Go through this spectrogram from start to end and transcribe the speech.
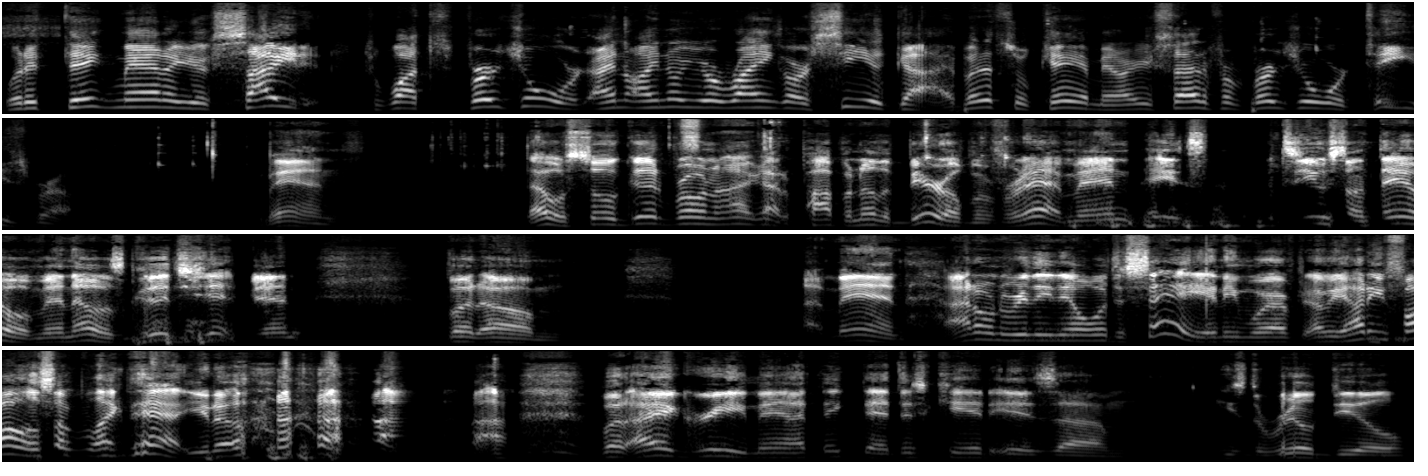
what do you think, man? Are you excited to watch Vergil? Or I know I know you're a Ryan Garcia guy, but it's okay. I mean, are you excited for Vergil Ortiz, bro? Man, that was so good, bro. Now I got to pop another beer open for that, man. Hey, it's, it's you, Santiago, man. That was good shit, man. But um, uh, man, I don't really know what to say anymore. After I mean, how do you follow something like that? You know. but I agree, man. I think that this kid is um he's the real deal.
